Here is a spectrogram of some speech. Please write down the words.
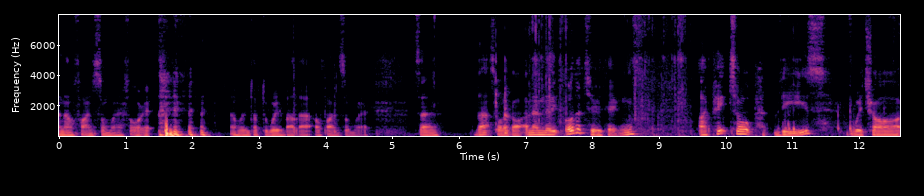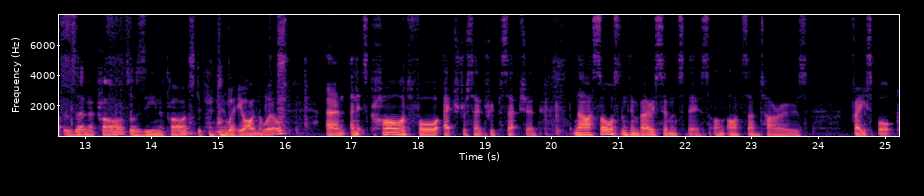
and I'll find somewhere for it. I won't have to worry about that. I'll find somewhere. So that's what I got. And then the other two things, I picked up these, which are Zener cards or Zener cards, depending where you are in the world. Um, and it's card for extrasensory perception. Now, I saw something very similar to this on Artisan Tarot's Facebook.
